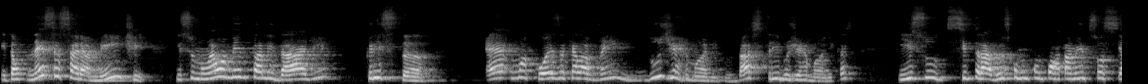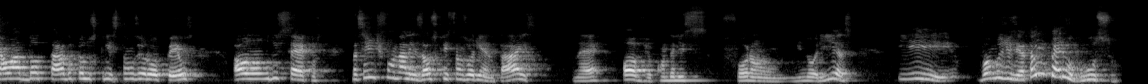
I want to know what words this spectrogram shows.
Então, necessariamente, isso não é uma mentalidade cristã. É uma coisa que ela vem dos germânicos, das tribos germânicas, isso se traduz como um comportamento social adotado pelos cristãos europeus ao longo dos séculos. Mas se a gente for analisar os cristãos orientais, né, óbvio, quando eles foram minorias, e vamos dizer, até o Império Russo,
